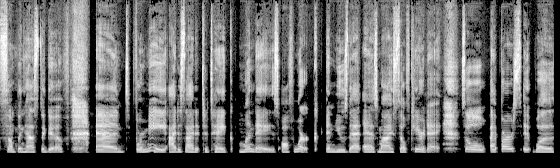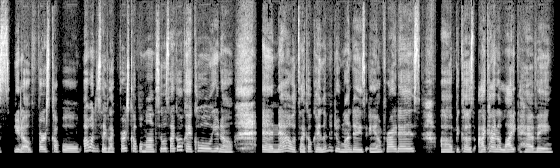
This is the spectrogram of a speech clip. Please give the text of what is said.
something has to give. And for me, I decided to take Mondays off work and use that as my self care day. So at first, it was, you know, first couple, I want to say like first couple months, it was like, okay, cool, you know. And now it's like, okay, let me do Mondays and Fridays uh, because I kind of like having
